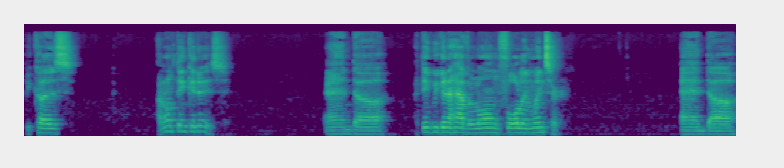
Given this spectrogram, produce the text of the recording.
Because I don't think it is, and uh, I think we're gonna have a long fall and winter, and uh,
